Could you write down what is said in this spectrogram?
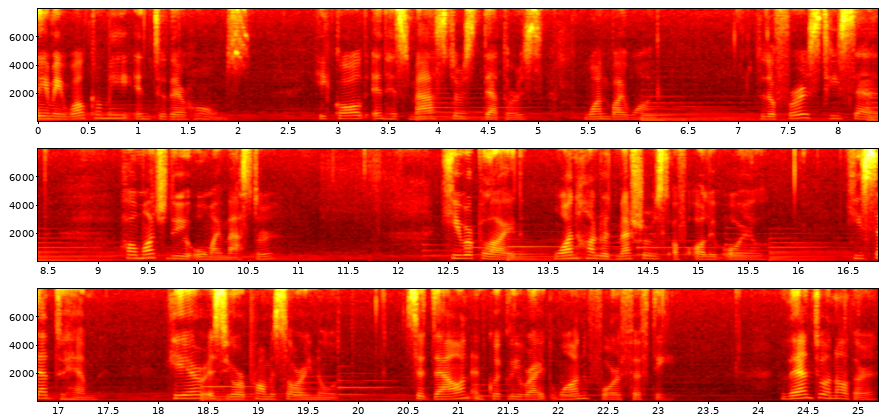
they may welcome me into their homes. He called in his master's debtors one by one. To the first he said, How much do you owe my master? He replied, One hundred measures of olive oil. He said to him, Here is your promissory note. Sit down and quickly write one for fifty. Then to another,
